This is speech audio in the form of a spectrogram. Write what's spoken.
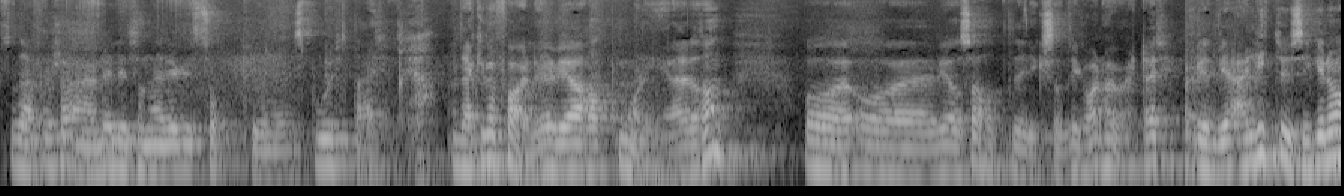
Så derfor så er det litt sånn soppspor der. Men det er ikke noe farlig. Vi har hatt målinger her og sånn. Og, og vi har også hatt Riksantikvaren har jo vært der. Fordi vi er litt usikre nå,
